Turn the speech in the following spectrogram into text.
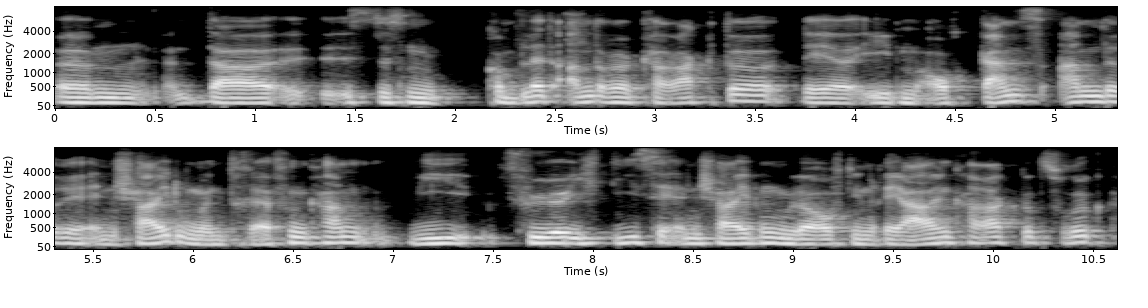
ähm, da ist es ein komplett anderer Charakter, der eben auch ganz andere Entscheidungen treffen kann. Wie führe ich diese Entscheidung wieder auf den realen Charakter zurück?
